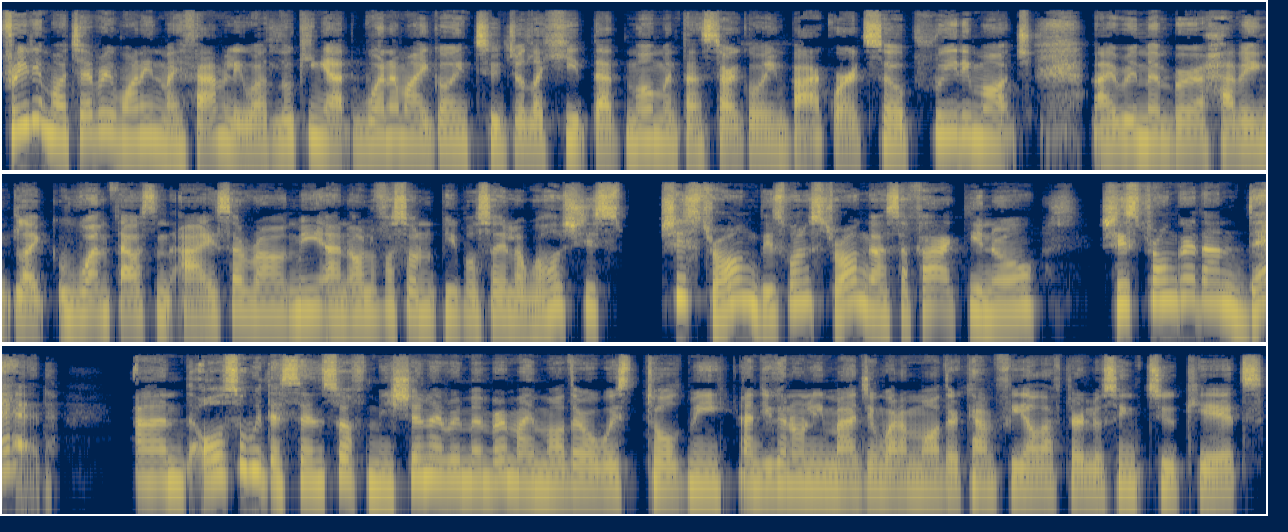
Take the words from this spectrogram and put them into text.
pretty much everyone in my family was looking at when am I going to just like hit that moment and start going backwards. So pretty much I remember having like 1000 eyes around me and all of a sudden people say like, well, she's, she's strong. This one is strong as a fact, you know, she's stronger than dead. And also with a sense of mission, I remember my mother always told me, and you can only imagine what a mother can feel after losing two kids.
